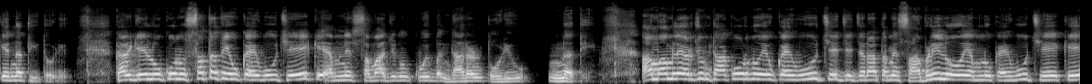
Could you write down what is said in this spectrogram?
કે નથી તોડ્યું? કારણ કે એ લોકોનું સતત એવું કહેવું છે કે એમને સમાજનું કોઈ બંધારણ તોડ્યું નથી. આ મામલે અર્જુન ઠાકોરનું એવું કહેવું છે, જે જરા તમે સાંભળી લો, એમનું કહેવું છે કે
